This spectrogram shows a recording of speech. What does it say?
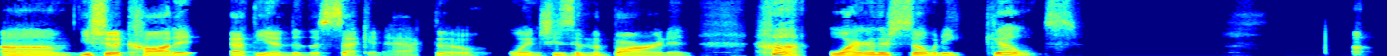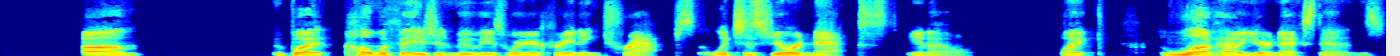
Um, you should have caught it at the end of the second act, though, when she's in the barn and, huh, why are there so many goats? Um, but home invasion movies where you're creating traps, which is You're Next, you know, like love how You're Next ends.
